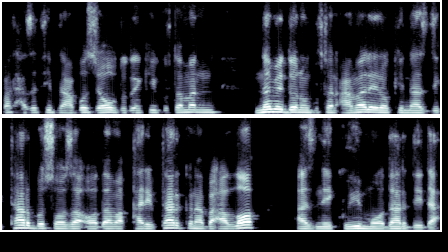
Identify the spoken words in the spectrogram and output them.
بعد حضرت ابن عباس جواب دادن که گفتن من نمیدونم گفتن عملی را که نزدیکتر بسازه آدم قریبتر کنه به الله از نیکویی مادر دیده.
